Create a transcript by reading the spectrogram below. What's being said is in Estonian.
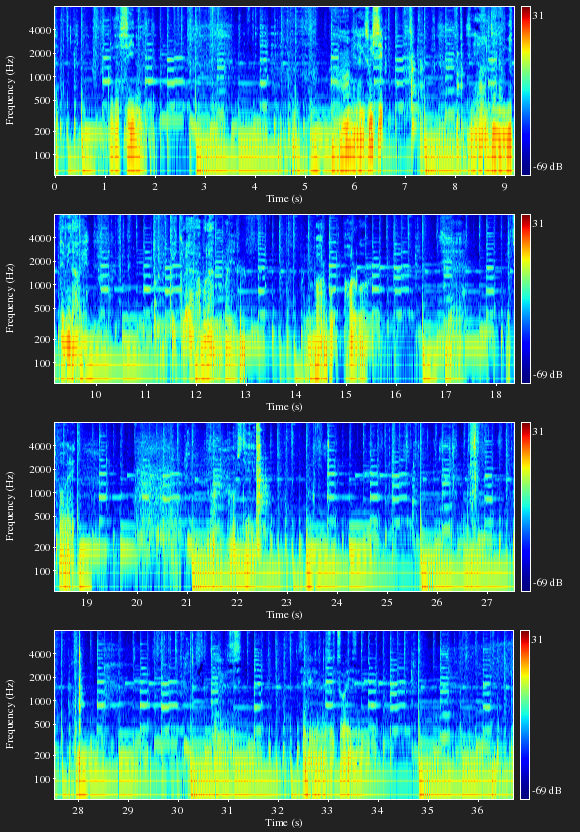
vaatame, kuidas siin on. midagi sussib. siin ei olnud enam mitte midagi. kõik oli ära põlenud, panin, panin paar halgu siia ja veits paberit. hopsti. selline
